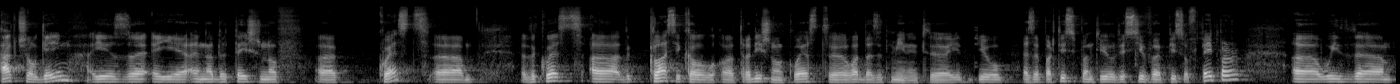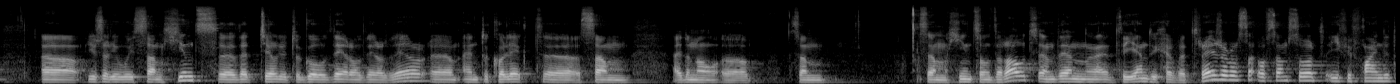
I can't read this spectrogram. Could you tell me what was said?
actual game is uh, a, an adaptation of uh, quests. The quests, uh, the classical uh, traditional quest, uh, what does it mean? It, it, you, as a participant, you receive a piece of paper with um, usually with some hints that tell you to go there or there or there um, and to collect some, I don't know, some some hints on the route, and then at the end you have a treasure of, of some sort if you find it,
